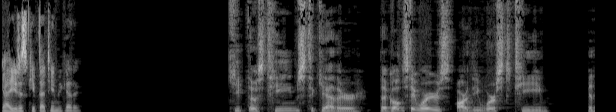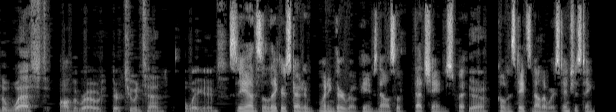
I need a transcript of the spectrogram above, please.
yeah, you just keep that team together. Keep those teams together. The Golden State Warriors are the worst team in the West on the road. They're two and ten away games. So yeah, so the Lakers started winning their road games now, so that changed. But Yeah, Golden State's now the worst. Interesting.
